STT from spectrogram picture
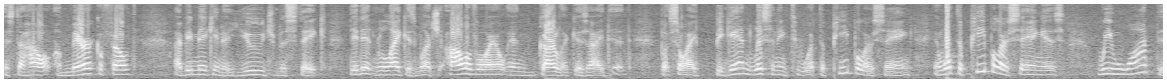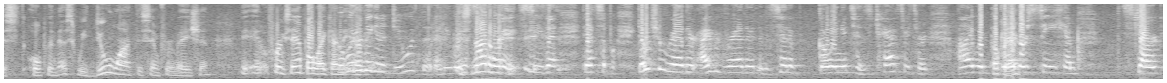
as to how America felt, I'd be making a huge mistake. They didn't like as much olive oil and garlic as I did. But so I began listening to what the people are saying, and what the people are saying is, we want this openness, we do want this information. I- I- For example, like on But the... what are they going to do with it? I mean, what It's is the not a point? See, that, that's the, po- don't you rather, I would rather, than instead of going into his tax return, I would Okay. rather see him start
